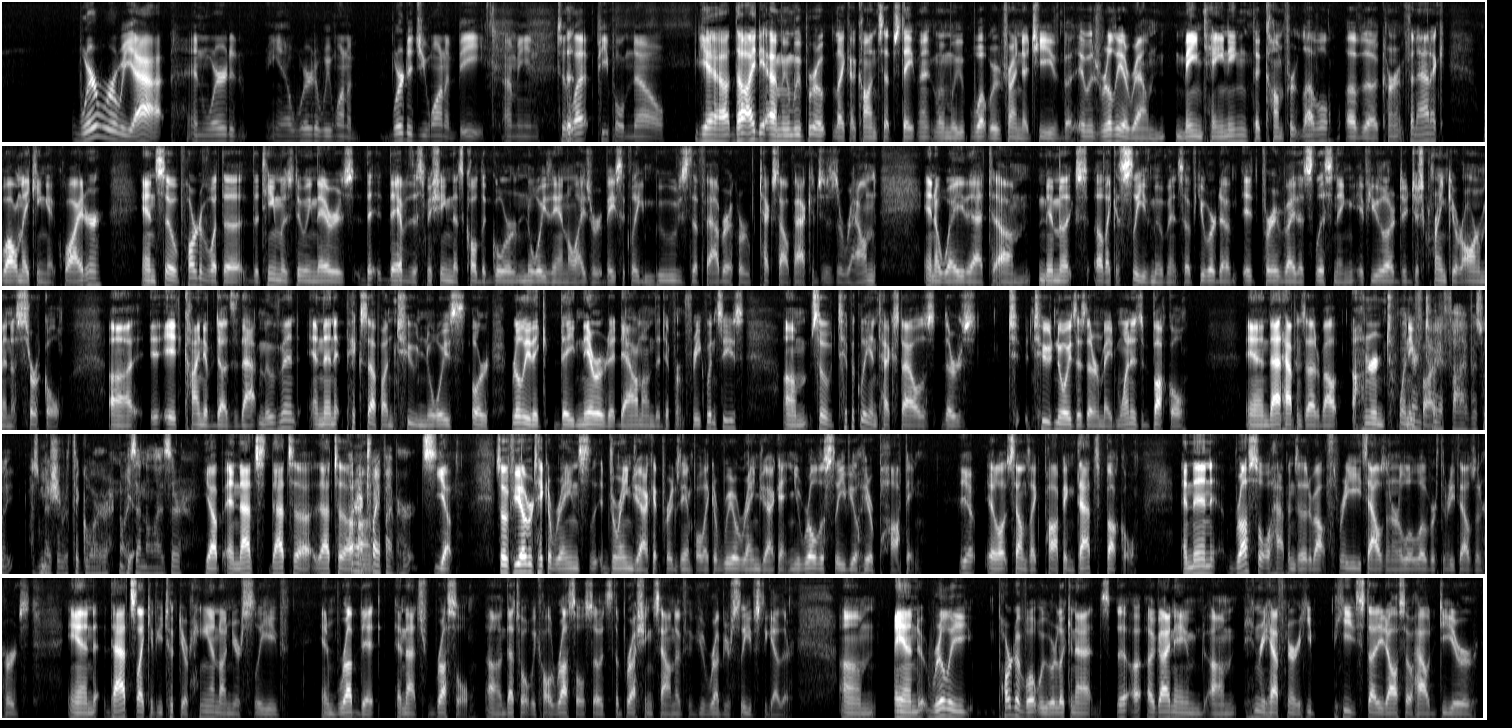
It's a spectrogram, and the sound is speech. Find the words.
where were we at and where did you know, where do we want to where did you want to be? I mean, to The- let people know. Yeah, the idea. I mean, we wrote like a concept statement when we what we were trying to achieve, but it was really around maintaining the comfort level of the current fanatic while making it quieter. And so part of what the the team was doing there is th- they have this machine that's called the Gore Noise Analyzer. It basically moves the fabric or textile packages around in a way that um, mimics uh, like a sleeve movement. So if you were to, it, for everybody that's listening, if you were to just crank your arm in a circle, uh, it, it kind of does that movement, and then it picks up on two noise, or really they they narrowed it down on the different frequencies. Um, so typically in textiles, there's t- two noises that are made. One is buckle, and that happens at about 125. 125 is what was measured with the Gore noise analyzer. Yep, and that's that's a that's a um, 125 hertz. Yep. So if you ever take a rain sl- rain jacket, for example, like a real rain jacket, and you roll the sleeve, you'll hear popping. Yep. It'll, it sounds like popping. That's buckle. And then rustle happens at about 3,000 or a little over 3,000 hertz. And that's like if you took your hand on your sleeve and rubbed it, and that's rustle. Um, that's what we call rustle. So it's the brushing sound of if you rub your sleeves together. Um, and really, part of what we were looking at, a guy named um, Henry Heffner, he, he studied also how deer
